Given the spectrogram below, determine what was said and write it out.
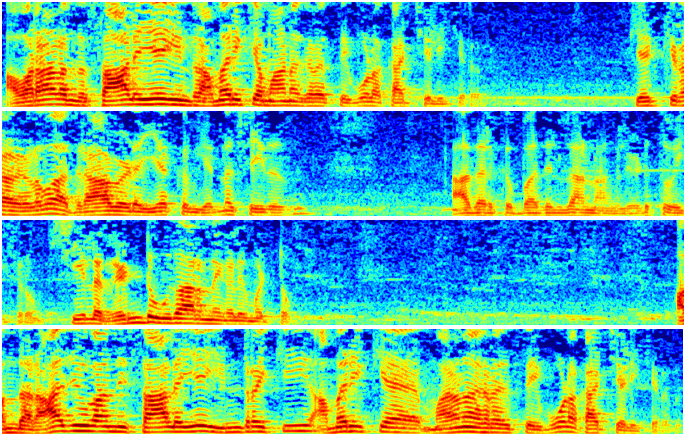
அவரால் அந்த சாலையே இன்று அமெரிக்க மாநகரத்தை போல காட்சியளிக்கிறது. கேட்கிறார்களவா? திராவிட இயக்கம் என்ன செய்தது? அதற்கு பதில் தான் நாங்கள் எடுத்து வைக்கிறோம். சில ரெண்டு உதாரணங்களை மட்டும். அந்த ராஜீவ்காந்தி சாலையை இன்றைக்கு அமெரிக்க மரநகரத்தை போல காட்சியளிக்கிறது.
